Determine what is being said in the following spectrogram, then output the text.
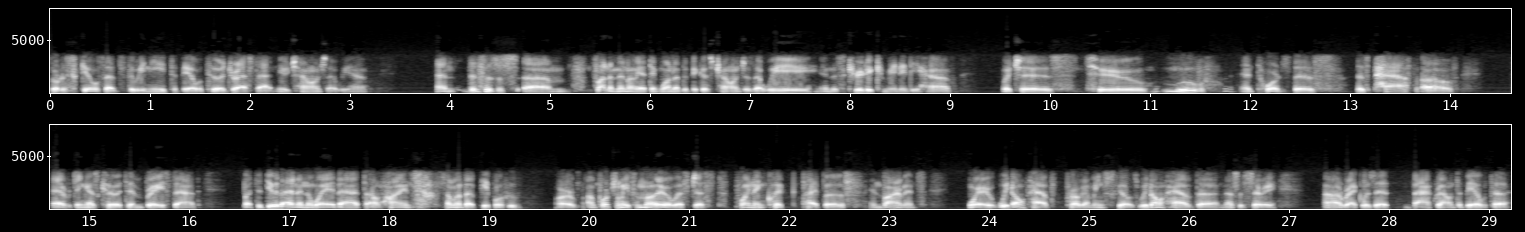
sort of skill sets do we need to be able to address that new challenge that we have? And this is um, fundamentally, I think, one of the biggest challenges that we in the security community have which is to move towards this this path of everything as code to embrace that, but to do that in a way that aligns some of the people who are unfortunately familiar with just point and click type of environments where we don't have programming skills, we don't have the necessary uh, requisite background to be able to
